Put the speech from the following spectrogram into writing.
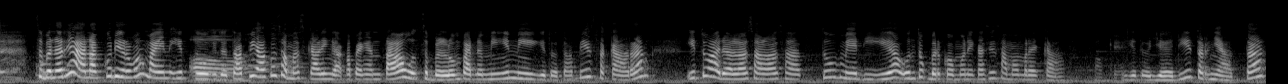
sebenarnya anakku di rumah main itu Oh. gitu tapi aku sama sekali nggak kepengen tahu sebelum pandemi ini gitu tapi sekarang itu adalah salah satu media untuk berkomunikasi sama mereka Oke. gitu jadi ternyata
